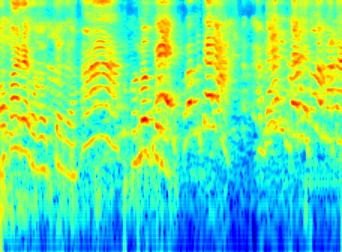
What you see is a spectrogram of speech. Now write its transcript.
ఒకరే కదా వచ్చేది ఆ, ఉండొద్దు. ఏయ్, ఒప్పుతారా? ఆ బ్యాగ్ ఇద్దరు ఎత్తుకోపోతా?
